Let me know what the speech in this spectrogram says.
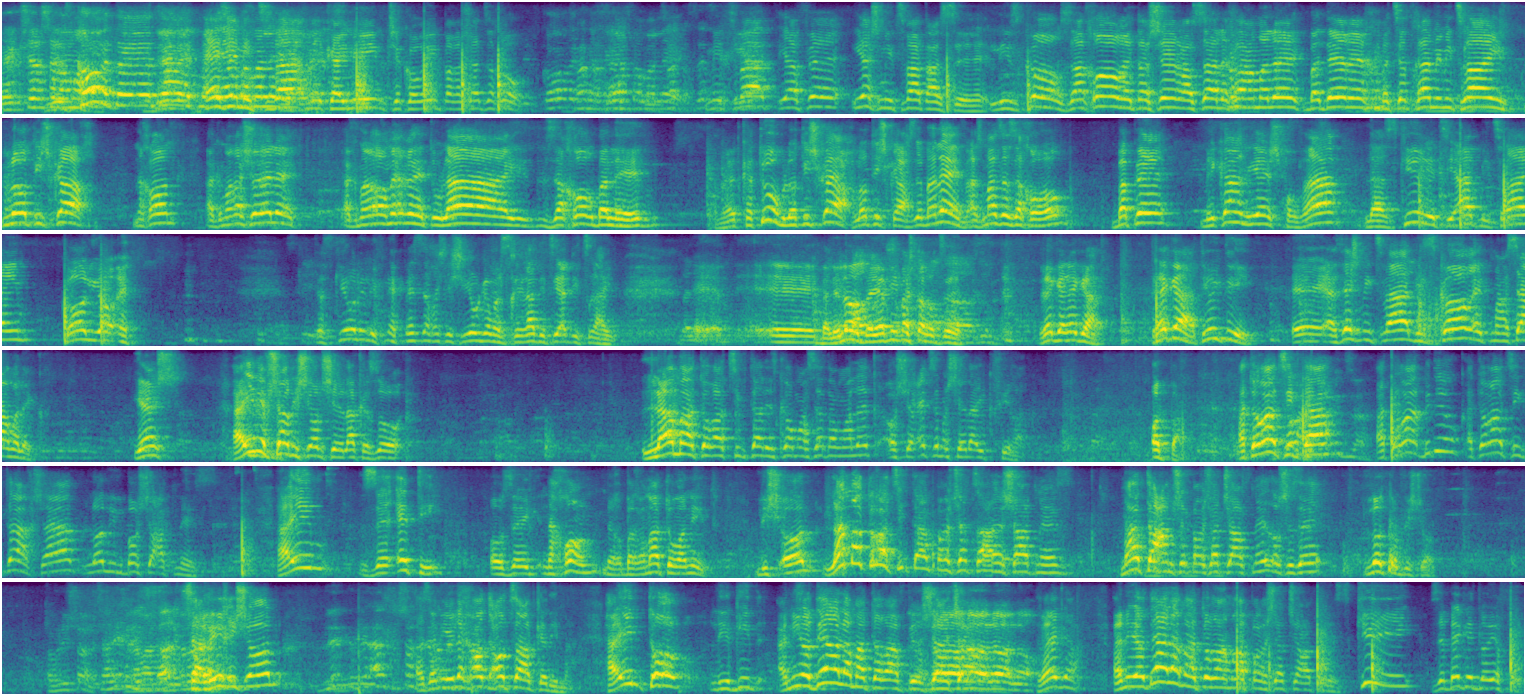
בהקשר של המון. לזכור את ה- איזה מצווה. מקיימים כשקוראים פרשת זכור? מצוות, יפה, יש מצוות עשה, לזכור, זכור את אשר עשה לך עמלק בדרך, בצאתך ממצרים, לא תשכח, נכון? הגמרא שואלת, הגמרא אומרת, אולי זכור בלב, אומרת, כתוב, לא תשכח, לא תשכח זה בלב, אז מה זה זכור? בפה. מכאן יש חובה להזכיר יציאת מצרים כל יום. תזכירו לי לפני פסח יש לי שיעור גם על זכירת יציאת מצרים. בלילות, בימים, מה שאתה רוצה. רגע, רגע, רגע, תהיו איתי. אה, אז יש מצווה לזכור את מעשה עמלק. יש? האם אפשר לשאול שאלה כזו, למה התורה ציוותה לזכור מעשת עמלק, או שעצם השאלה היא כפירה? עוד פעם, התורה ציוותה, התורה, בדיוק, התורה ציוותה עכשיו לא ללבוש שעטנז. האם זה אתי, או זה נכון ברמה התורנית, לשאול למה התורה ציוותה על פרשת שע- שעטנז? מה הטעם של פרשת שעטנז, או שזה לא טוב לשאול? טוב לשאול. צריך לשאול? אז אני אלך עוד, צעד קדימה. האם טוב להגיד, אני יודע למה התורה פירשה את לא, שעטנז. לא, לא, לא. רגע, אני יודע למה התורה אמרה פרשת שעטנז, כי זה בגד לא יפה.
